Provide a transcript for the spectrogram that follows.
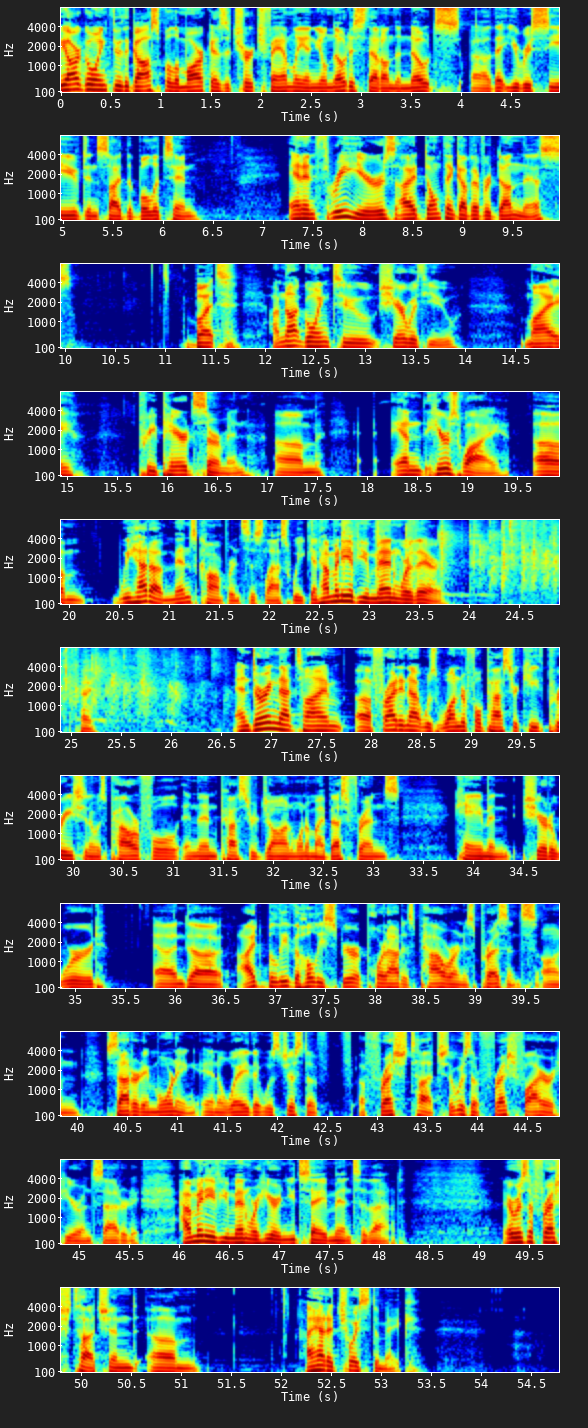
We are going through the Gospel of Mark as a church family, and you'll notice that on the notes uh, that you received inside the bulletin. And in three years, I don't think I've ever done this, but I'm not going to share with you my prepared sermon. Um, and here's why. Um, we had a men's conference this last week, and how many of you men were there? Okay. And during that time, uh, Friday night was wonderful. Pastor Keith preached and it was powerful. And then Pastor John, one of my best friends, came and shared a word. And uh, I believe the Holy Spirit poured out his power and his presence on Saturday morning in a way that was just a, a fresh touch. There was a fresh fire here on Saturday. How many of you men were here and you'd say amen to that? There was a fresh touch, and um, I had a choice to make.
